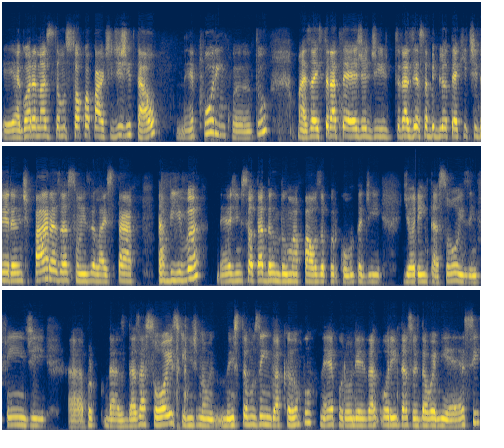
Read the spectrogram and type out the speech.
É, agora nós estamos só com a parte digital, né, por enquanto, mas a estratégia de trazer essa biblioteca itinerante para as ações ela está, está viva, né? A gente só está dando uma pausa por conta de, de orientações, enfim, de das, das, ações, que a gente não, não estamos indo a campo, né, por orientações da OMS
